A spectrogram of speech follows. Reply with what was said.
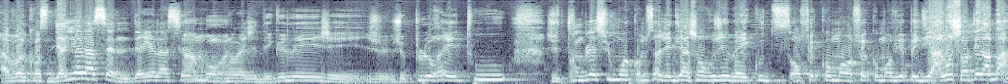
Avant le concert, derrière la scène, derrière la scène. Ah bon hein? Ouais, j'ai dégueulé, je, je, pleurais et tout. Je tremblais sur moi comme ça. J'ai dit à Jean Rouget, bah écoute, on fait comment On fait comment Vieux Pédi Allons chanter là-bas.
